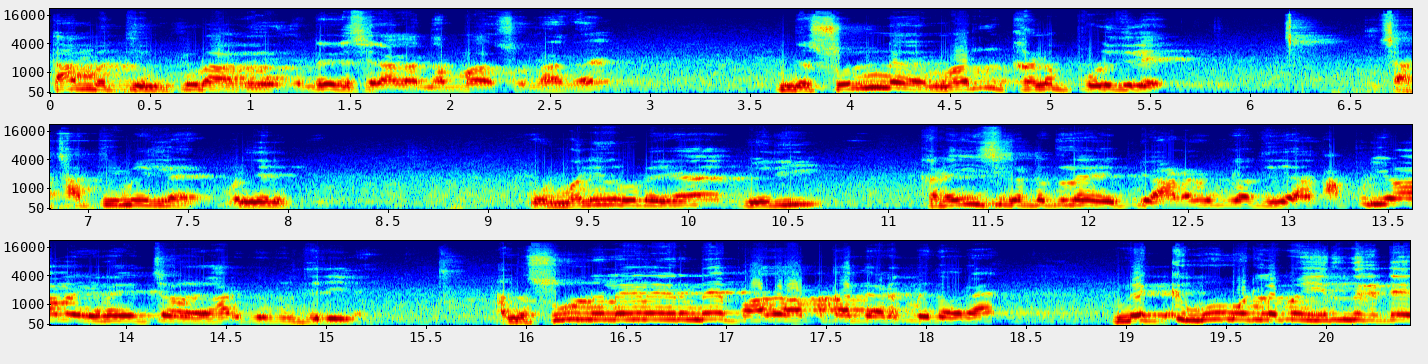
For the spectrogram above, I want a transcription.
தாம்பத்தியம் கூடாது என்று என்ன செய்கிறாங்க அந்த அம்மா சொல்றாங்க. இந்த சொன்ன மறு கணப்பொழுதிலே சா- சாத்தியமே இல்லை மனிதனுக்கு. ஒரு மனிதனுடைய வெறி கடைசி கட்டத்தில் எப்படி அடங்கும்லாம் தெரியாது. அப்படியான இணையச்சம் யாருக்கு இருக்குன்னு தெரியல. அந்த சூழ்நிலையில இருந்தே பாதுகாப்பு தான் தேடணுமே தவிர நெக்கு மூமெண்ட்ல போய் இருந்துக்கிட்டு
